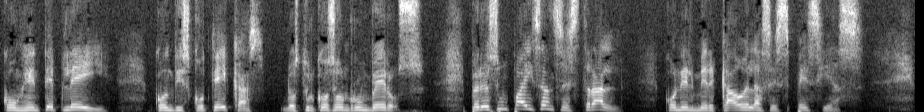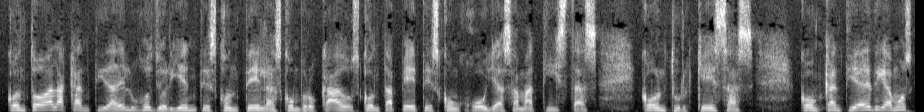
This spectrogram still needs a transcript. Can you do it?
con gente play, con discotecas, los turcos son rumberos, pero es un país ancestral, con el mercado de las especias, con toda la cantidad de lujos de orientes, con telas, con brocados, con tapetes, con joyas, amatistas, con turquesas, con cantidades, digamos,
